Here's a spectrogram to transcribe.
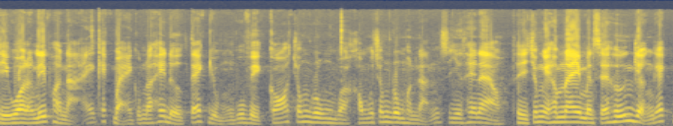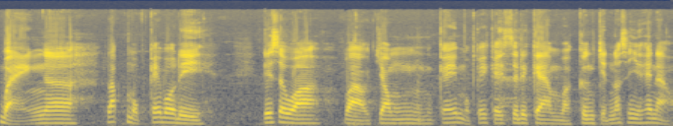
Thì qua đoạn clip hồi nãy, các bạn cũng đã thấy được tác dụng của việc có chống rung và không có chống rung hình ảnh sẽ như thế nào. Thì trong ngày hôm nay mình sẽ hướng dẫn các bạn uh, lắp một cái body DSLR vào trong cái một cái cây CD và cân chỉnh nó sẽ như thế nào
